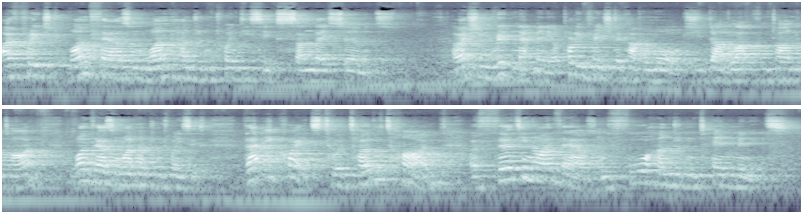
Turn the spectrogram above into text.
I've preached 1,126 Sunday sermons. I've actually written that many. I've probably preached a couple more because you double up from time to time. 1,126. That equates to a total time of 39,410 minutes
